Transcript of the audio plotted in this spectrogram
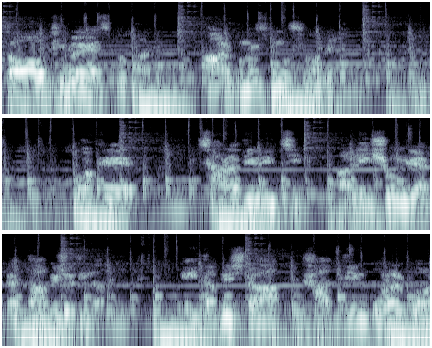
সব ঠিক হয়ে গেছে তোমার আর কোনো সমস্যা হবে না। তোমাকে ছাড়া দিয়ে দিচ্ছি আর এই সঙ্গে একটা তাবিজও দিলাম। এই তাবিজটা সাত দিন পরার পর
